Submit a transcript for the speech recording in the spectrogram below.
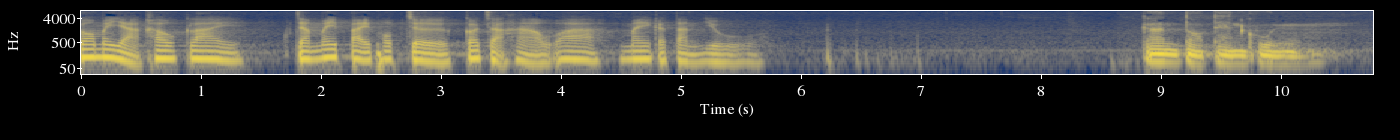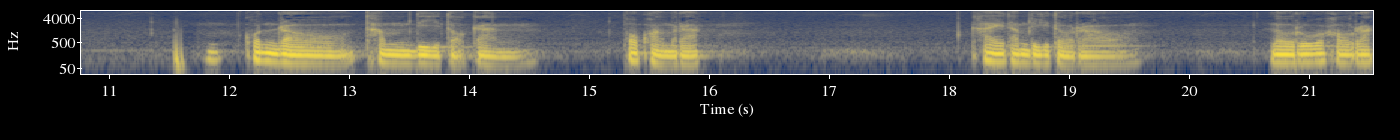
ก็ไม่อยากเข้าใกล้ จะไม่ไปพบเจอก็จะหาว่าไม่กระตันอยู่ การตอบแทนคุณ คนเราทำดีต่อกัน เพราะความรัก ใครทำดีต่อเรา เรารู้ว่าเขารัก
